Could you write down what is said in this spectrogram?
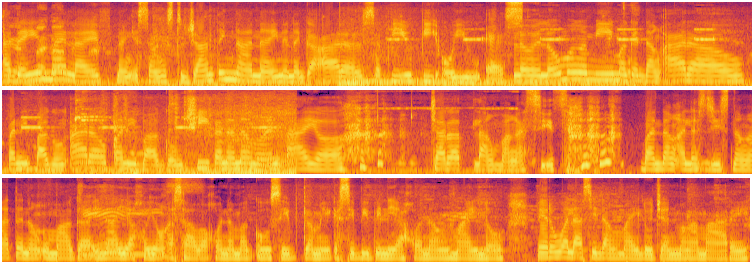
A day in my life ng isang estudyanteng nanay na nag-aaral sa PUP o US. Hello, hello mga mi, magandang araw. Panibagong araw, panibagong chika na naman tayo. Charot lang mga sis. Bandang alas 10 na nga to ng umaga, inaya ko yung asawa ko na mag-o-save kami kasi bibili ako ng Milo. Pero wala silang Milo dyan mga mare.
